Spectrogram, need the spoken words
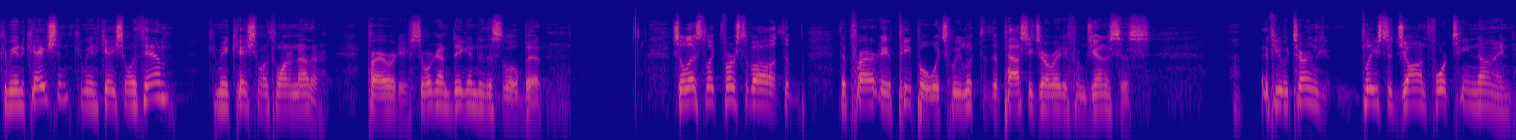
Communication, communication with him, communication with one another. Priority. So we're going to dig into this a little bit. So let's look first of all at the, the priority of people, which we looked at the passage already from Genesis. If you would turn, please, to John 14 9.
